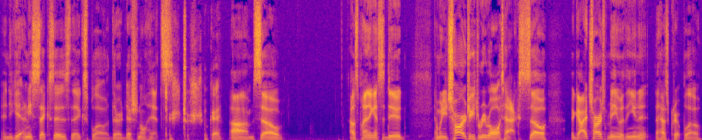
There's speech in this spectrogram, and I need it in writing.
and you get any sixes, they explode. They're additional hits. Okay. Um, so I was playing against a dude, and when you charge, you get to reroll attacks. So a guy charged me with a unit that has crit blow,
